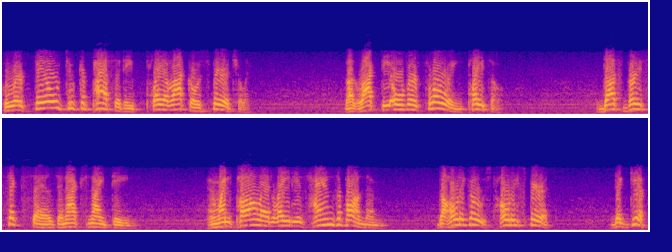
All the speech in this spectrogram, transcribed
who were filled to capacity, plerako, spiritually, but lacked the overflowing, pletho. Thus verse 6 says in Acts 19, And when Paul had laid his hands upon them, the Holy Ghost, Holy Spirit, the gift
